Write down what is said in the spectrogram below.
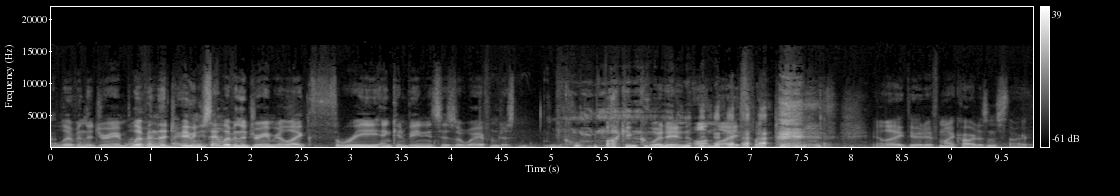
Living the dream. What Living am I the when you say living the dream, you're like three inconveniences away from just qu- fucking quitting on life. you're like, dude, if my car doesn't start,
